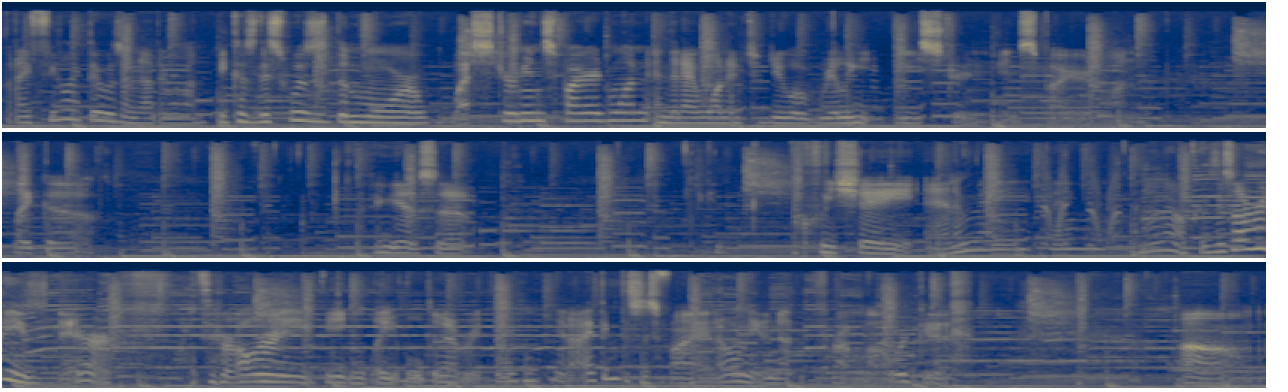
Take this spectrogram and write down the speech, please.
But I feel like there was another one. Because this was the more Western-inspired one, and then I wanted to do a really Eastern-inspired one. Like a... I guess a... Like a cliche anime thing? I don't know, because this already is there. They're already being labeled and everything. Yeah, I think this is fine. I don't need another promo. We're good. Um,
